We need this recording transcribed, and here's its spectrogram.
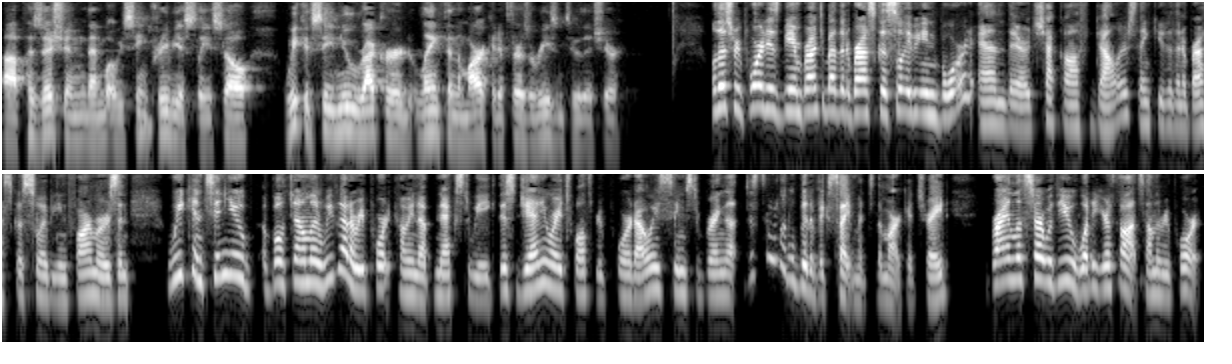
uh, position than what we've seen previously. So we could see new record length in the market if there's a reason to this year. Well, this report is being brought to you by the Nebraska Soybean Board and their checkoff dollars. Thank you to the Nebraska soybean farmers. And we continue, both gentlemen, we've got a report coming up next week. This January 12th report always seems to bring a, just a little bit of excitement to the market trade. Brian, let's start with you. What are your thoughts on the report?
